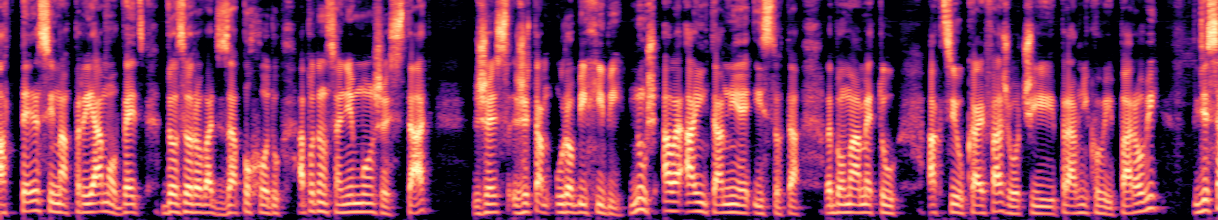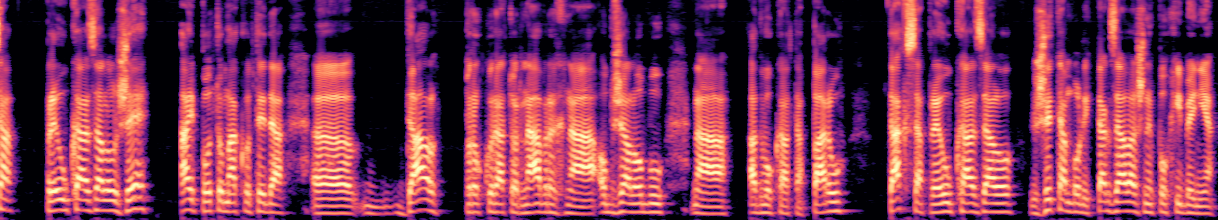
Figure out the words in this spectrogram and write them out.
a ten si má priamo vec dozorovať za pochodu a potom sa nemôže stať, že, že tam urobí chyby. Nuž, ale ani tam nie je istota, lebo máme tu akciu Kajfaš voči právnikovi Parovi, kde sa preukázalo, že aj potom, ako teda e, dal prokurátor návrh na obžalobu na advokáta Paru, tak sa preukázalo, že tam boli tak závažné pochybenia,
